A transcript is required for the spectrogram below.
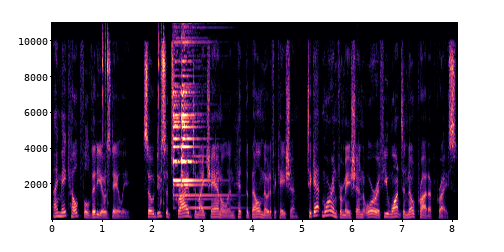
I make helpful videos daily. So do subscribe to my channel and hit the bell notification to get more information or if you want to know product price.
